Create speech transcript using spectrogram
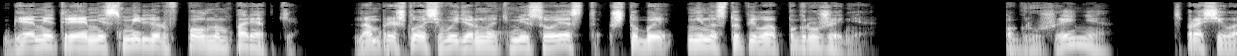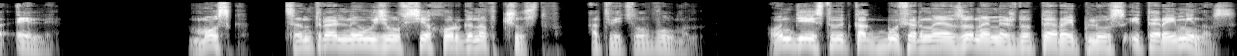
Биометрия мисс Миллер в полном порядке. Нам пришлось выдернуть мисс Уэст, чтобы не наступило погружение. «Погружение?» — спросила Элли. «Мозг — центральный узел всех органов чувств», — ответил Вулман. «Он действует как буферная зона между террой плюс и террой минус.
